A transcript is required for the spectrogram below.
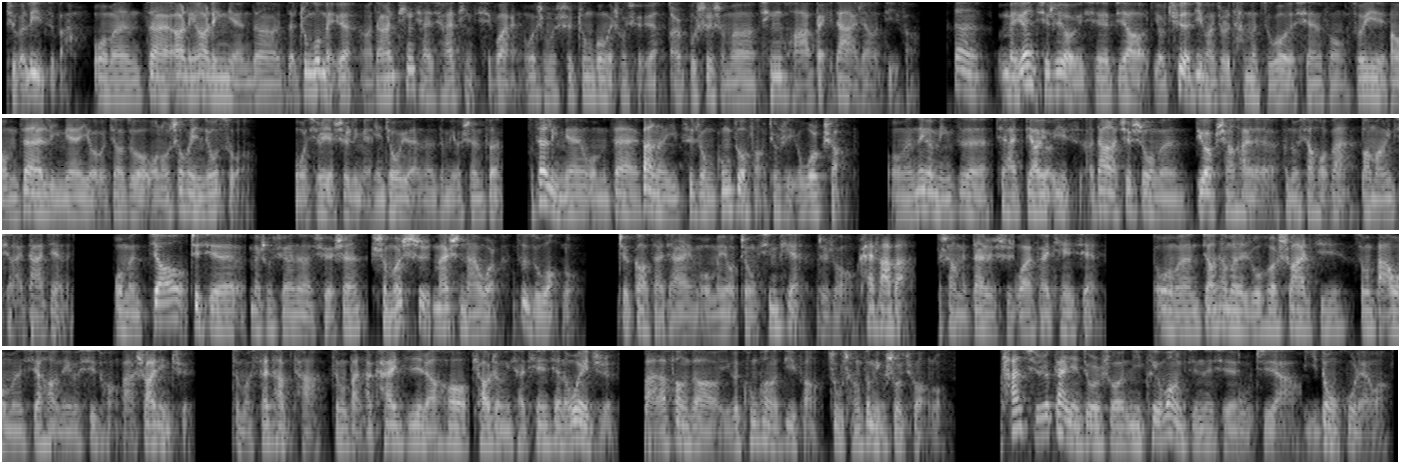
举个例子吧，我们在二零二零年的在中国美院啊，当然听起来其实还挺奇怪，为什么是中国美术学院而不是什么清华、北大这样的地方？但美院其实有一些比较有趣的地方，就是他们足够的先锋，所以啊，我们在里面有叫做网络社会研究所，我其实也是里面研究员的这么一个身份。我在里面，我们在办了一次这种工作坊，就是一个 workshop。我们那个名字其实还比较有意思啊。当然了，这是我们 DeWeb 上海的很多小伙伴帮忙一起来搭建的。我们教这些美术学院的学生什么是 Mesh Network 自组网络。就告诉大家，我们有这种芯片，这种开发版上面带的是 WiFi 天线。我们教他们如何刷机，怎么把我们写好那个系统把它刷进去，怎么 set up 它，怎么把它开机，然后调整一下天线的位置。把它放到一个空旷的地方，组成这么一个社区网络。它其实概念就是说，你可以忘记那些五 G 啊、移动互联网，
